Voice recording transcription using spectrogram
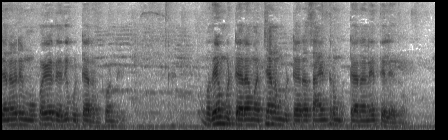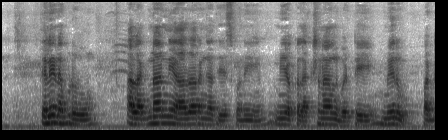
జనవరి ముప్పై తేదీ పుట్టారనుకోండి. ఉదయం పుట్టారా మధ్యాహ్నం పుట్టారా సాయంత్రం పుట్టారా అనేది తెలియదు. తెలియనప్పుడు ఆ లగ్నాన్ని ఆధారంగా చేసుకొని మీ యొక్క లక్షణాలను బట్టి మీరు పడ్డ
